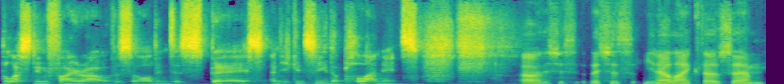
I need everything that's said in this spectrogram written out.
blasting fire out of a sword into space, and you can see the planets. Oh, this is this is you know like those um,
